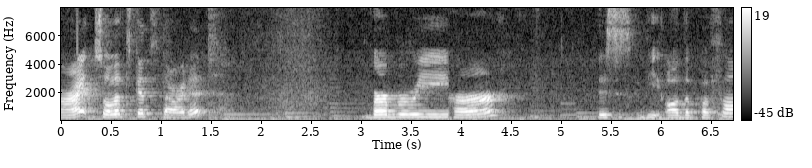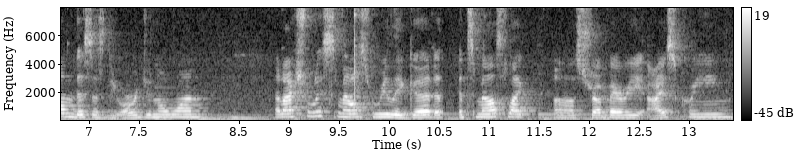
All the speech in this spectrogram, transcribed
Alright, so let's get started. Burberry Her. This is the other perfume. This is the original one. It actually smells really good. It smells like uh, strawberry ice cream.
